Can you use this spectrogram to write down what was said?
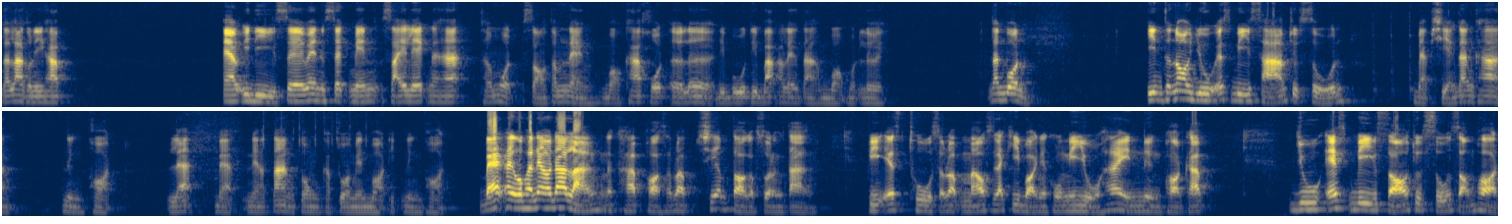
ด้านล่างตัวนี้ครับ LED 7 segment ไซส์เล็กนะฮะ ทั้งหมด 2 ตำแหน่งบอกค่าโค้ด error deboot debug อะไรต่างๆ บอกหมดเลย ด้านบน internal USB 3.0 แบบเฉียงด้านข้าง 1 พอร์ต และแบบแนวตั้งตรงกับตัวเมนบอร์ดอีก 1 พอร์ต Back I/O Panel ด้านหลังนะครับพอร์ตสำหรับเชื่อมต่อกับส่วนต่างๆ PS2 สำหรับเมาส์และคีย์บอร์ดยังคงมีอยู่ให้ 1 พอร์ตครับ USB 2.0 2 พอร์ต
